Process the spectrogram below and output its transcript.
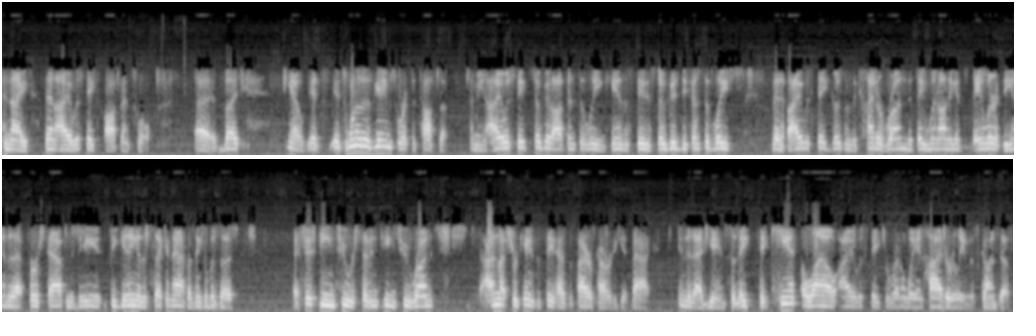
tonight than Iowa State's offense will. Uh, but you know, it's it's one of those games where it's a toss up. I mean, Iowa State's so good offensively, and Kansas State is so good defensively that if Iowa State goes on the kind of run that they went on against Baylor at the end of that first half and the beginning of the second half, I think it was a a 15-2 or 17-2 run. I'm not sure Kansas State has the firepower to get back into that game, so they they can't allow Iowa State to run away and hide early in this contest.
